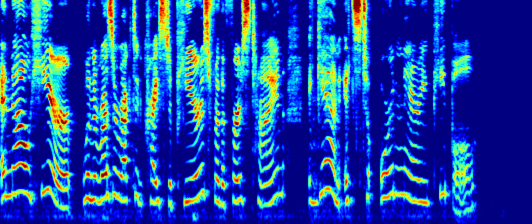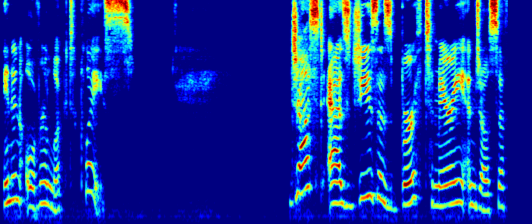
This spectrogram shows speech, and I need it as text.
And now here when the resurrected christ appears for the first time again it's to ordinary people in an overlooked place. Just as Jesus' birth to Mary and Joseph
